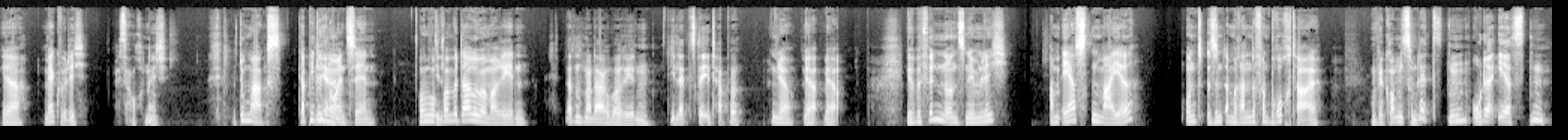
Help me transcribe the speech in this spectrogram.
Ja, merkwürdig. Weiß auch nicht. Du magst. Kapitel Ja. 19. Wollen, Die- wollen wir darüber mal reden? Lass uns mal darüber reden. Die letzte Etappe. Ja, ja, ja. Wir befinden uns nämlich am 1. Mai und sind am Rande von Bruchtal. Und wir kommen zum letzten oder ersten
